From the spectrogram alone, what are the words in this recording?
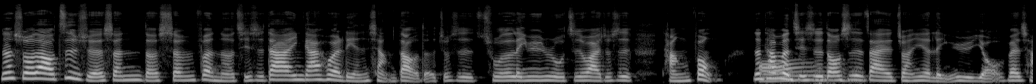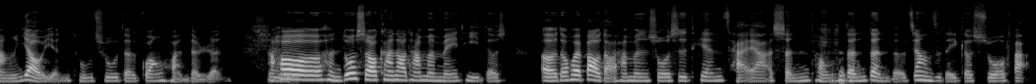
那说到自学生的身份呢，其实大家应该会联想到的，就是除了林云如之外，就是唐凤。那他们其实都是在专业领域有非常耀眼突出的光环的人，然后很多时候看到他们媒体的呃都会报道他们说是天才啊、神童 等等的这样子的一个说法，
